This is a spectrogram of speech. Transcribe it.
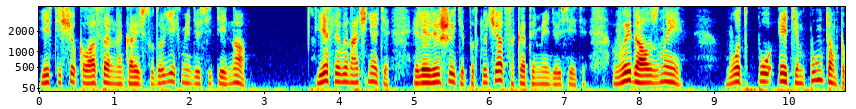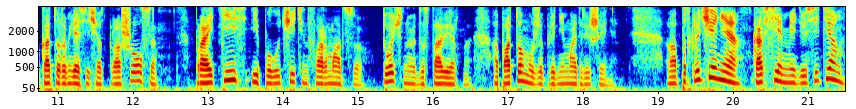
есть еще колоссальное количество других медиасетей, но если вы начнете или решите подключаться к этой медиасети, вы должны вот по этим пунктам, по которым я сейчас прошелся, пройтись и получить информацию точную достоверную, а потом уже принимать решение. А, подключение ко всем медиасетям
